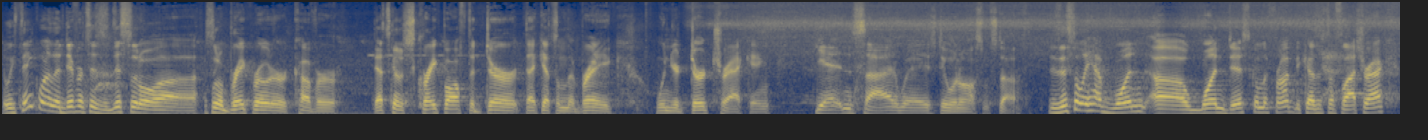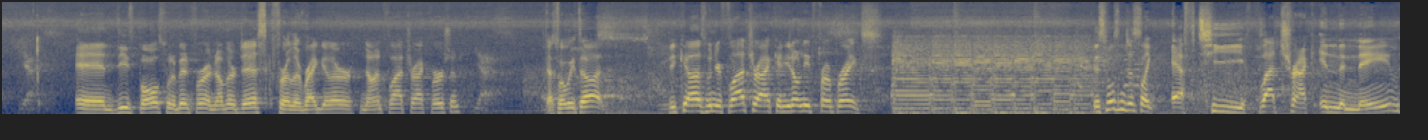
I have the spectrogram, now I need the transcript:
And we think one of the differences is this little, uh, this little brake rotor cover that's gonna scrape off the dirt that gets on the brake when you're dirt tracking, getting sideways, doing awesome stuff. Does this only have one, uh, one disc on the front because it's a flat track? Yes. And these bolts would have been for another disc for the regular non-flat track version? Yes. That's what we thought. Because when you're flat tracking, you don't need front brakes. This wasn't just like FT, flat track in the name.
